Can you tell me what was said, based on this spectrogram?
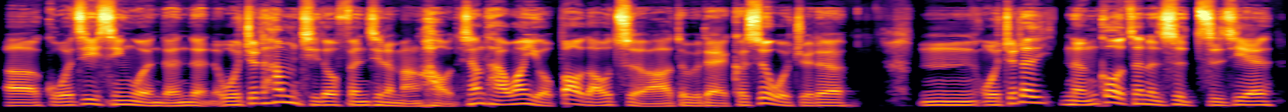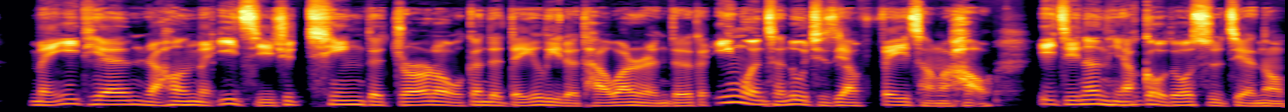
呃国际新闻等等的，我觉得他们其实都分析的蛮好的。像台湾有报道者啊，对不对？可是我觉得，嗯，我觉得能够真的是直接。每一天，然后每一集去听 The Journal 跟 The Daily 的台湾人的这个英文程度，其实要非常的好，以及呢，你要够多时间哦。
